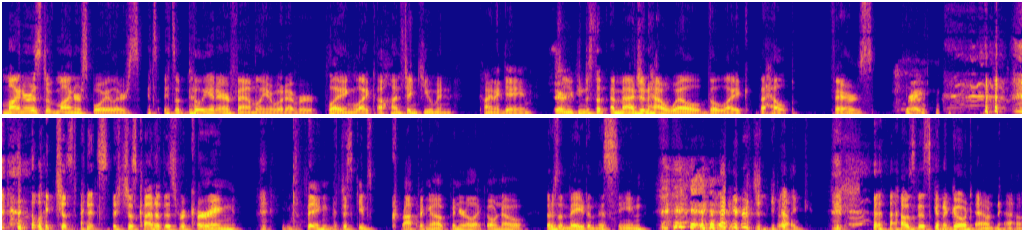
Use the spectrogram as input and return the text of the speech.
minorest of minor spoilers. It's it's a billionaire family or whatever playing like a hunting human kind of game Sure. so you can just uh, imagine how well the like the help fares. Right. like just and it's it's just kind of this recurring thing that just keeps cropping up and you're like oh no there's a maid in this scene. You're, just, you're like how's this gonna go down now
